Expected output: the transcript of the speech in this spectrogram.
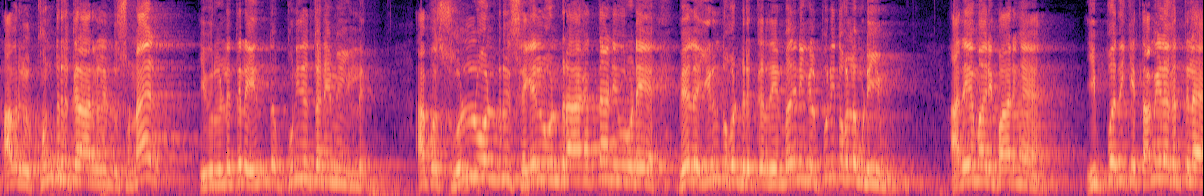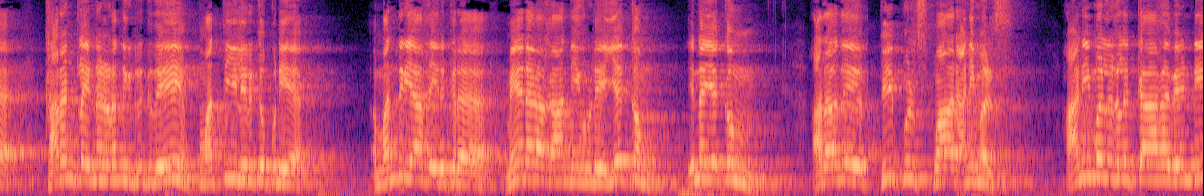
அவர்கள் கொன்றிருக்கிறார்கள் என்று சொன்னால் இவர்களிடத்தில் எந்த புனிதத்தனையுமே இல்லை. அப்போ சொல் ஒன்று செயல் ஒன்றாகத்தான் இவருடைய வேலை இருந்து கொண்டிருக்கிறது என்பதை நீங்கள் புரிந்து கொள்ள முடியும். அதே மாதிரி பாருங்க இப்போதைக்கு தமிழகத்தில் கரண்ட்ல என்ன நடந்துகிட்டு இருக்குது? மத்தியில் இருக்கக்கூடிய மந்திரியாக இருக்கிற மேனகா காந்தியினுடைய இயக்கம். என்ன இயக்கம்? அதாவது பீப்புள்ஸ் ஃபார் அனிமல்ஸ் அனிமல்களுக்காக வேண்டி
